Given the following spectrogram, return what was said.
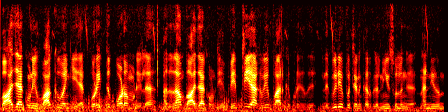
பாஜகவுடைய வாக்கு வங்கியை குறைத்து போட முடியல. அதுதான் பாஜகவுடைய வெற்றியாகவே பார்க்கப்படுகிறது. இந்த வீடியோ பற்றியான கருத்துக்கள் நீங்கள் சொல்லுங்கள் நன்றி நண்பர்களே.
